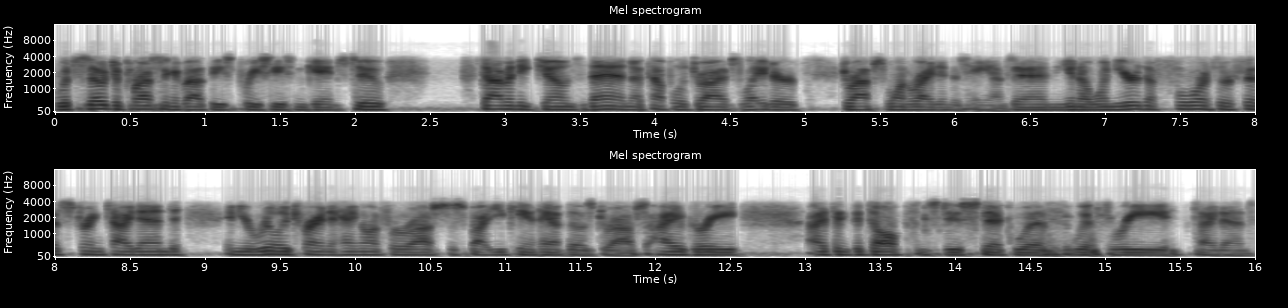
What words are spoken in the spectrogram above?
what's so depressing about these preseason games too Dominique Jones then a couple of drives later drops one right in his hands. And you know when you're the fourth or fifth string tight end and you're really trying to hang on for a roster spot, you can't have those drops. I agree. I think the Dolphins do stick with with three tight ends.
